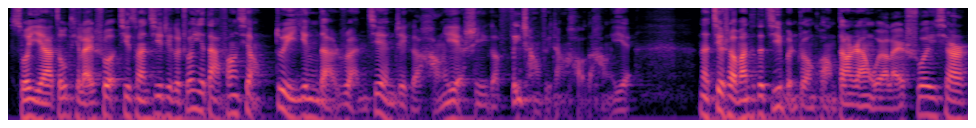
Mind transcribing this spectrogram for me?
所以啊，总体来说，计算机这个专业大方向对应的软件这个行业是一个非常非常好的行业。那介绍完它的基本状况，当然我要来说一下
